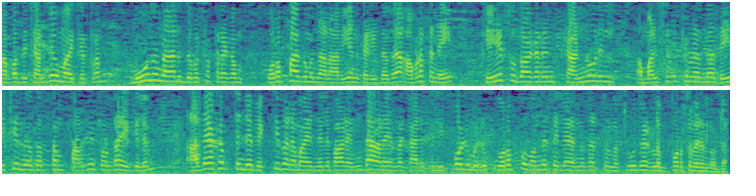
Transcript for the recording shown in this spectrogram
സംബന്ധിച്ച് അന്തിമമായ ചിത്രം മൂന്ന് നാല് ദിവസത്തിനകം ഉറപ്പാകുമെന്നാണ് അറിയാൻ കഴിയുന്നത്. അവിടെ തന്നെ കെ സുധാകരൻ കണ്ണൂരിൽ മത്സരിക്കുമെന്ന് ദേശീയ നേതൃത്വം പറഞ്ഞിട്ടുണ്ടെങ്കിലും അദ്ദേഹത്തിന്റെ വ്യക്തിപരമായ നിലപാട് എന്താണ് എന്ന കാര്യത്തിൽ ഇപ്പോഴും ഒരു ഉറപ്പ് വന്നിട്ടില്ല എന്ന തരത്തിലുള്ള സൂചനകളും പുറത്തു വരുന്നുണ്ട്.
